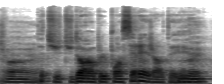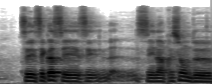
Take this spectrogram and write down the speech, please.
je vois. ouais. Tu, tu, dors un peu le poing serré, genre t'es... Ouais. C'est c'est quoi C'est c'est- c'est une impression de.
